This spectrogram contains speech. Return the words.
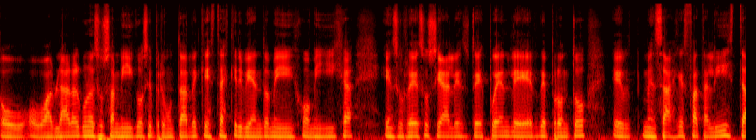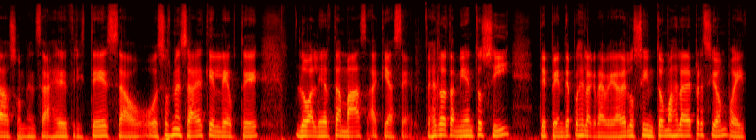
o, hablar a alguno de sus amigos y preguntarle qué está escribiendo mi hijo o mi hija en sus redes sociales, ustedes pueden leer de pronto eh, mensajes fatalistas o mensajes de tristeza o, o esos mensajes que le a usted lo alerta más a qué hacer. Entonces el tratamiento sí depende pues de la gravedad de los síntomas de la depresión, pues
